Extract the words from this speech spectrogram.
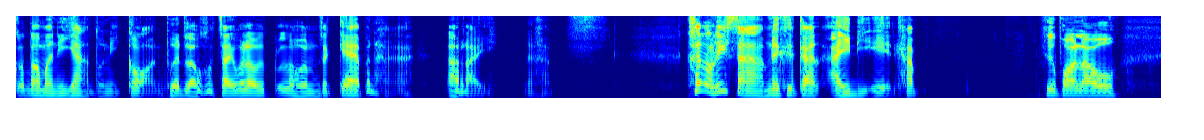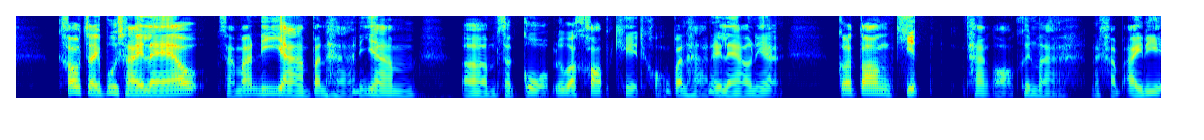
ก็ต้องมานิยามตรงนี้ก่อน เพื่อเราเข้าใจว่าเราเรากำลังจะแก้ปัญหาอะไรนะครับ ขั้นตอนที่สามเนี่ยคือการ ideate ครับ คือพอเราเข้าใจผู้ใช้แล้ว สามารถนิยามปัญหานิยามสโคปหรือว่าขอบเขตของปัญหาได้แล้วเนี่ยก็ต้องคิด ทางออกขึ้นมานะครับไอเดีย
